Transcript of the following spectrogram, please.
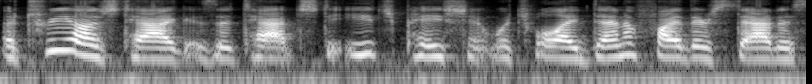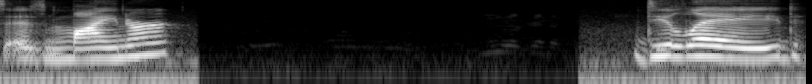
A triage tag is attached to each patient, which will identify their status as minor, delayed,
